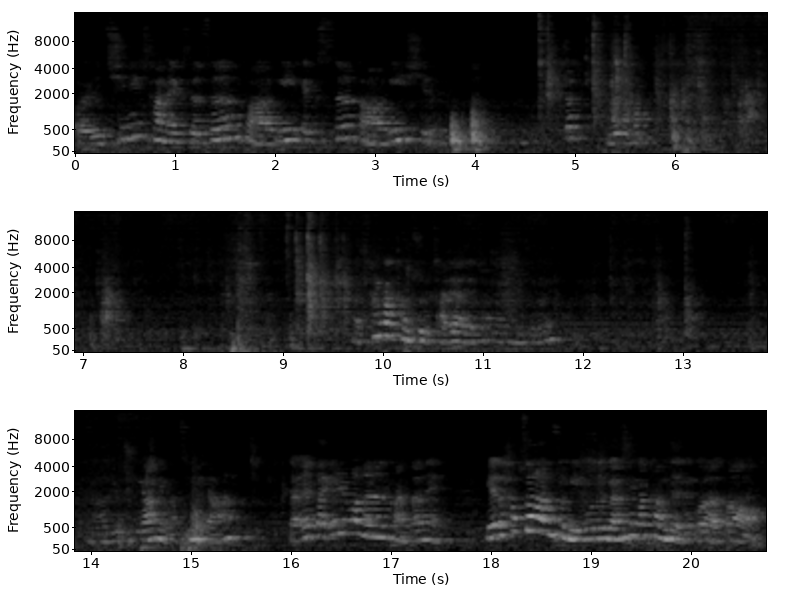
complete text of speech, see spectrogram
얼치 3x승 더하기 x 더하기 c를 되겠지. 그죠? 이해가? 자, 삼각함수를 잘해야 돼요, 삼각함수를. 아주 중요한 게 맞습니다. 자, 일단 1번은 간단해. 얘도 합성함수 미분을 그냥 생각하면 되는 거라서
